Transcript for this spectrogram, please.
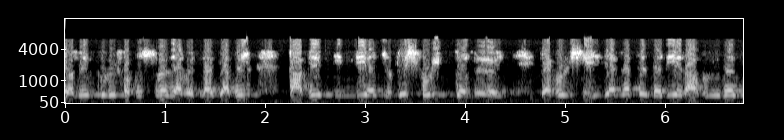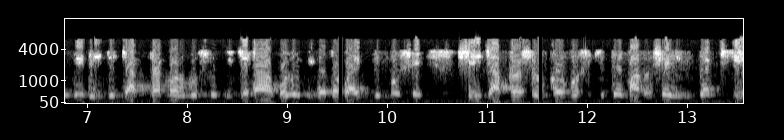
দলের কোনো সদস্যরা যাবেন না। যাবেন তাদের ইন্ডিয়া জোটের শরিক দলেরাই। এখন সেই জায়গাতে দাঁড়িয়ে রাহুল গান্ধীর এই যে যাত্রা কর্মসূচি, যেটা হলো বিগত কয়েকদিন বসে, সেই যাত্রা কর্মসূচিতে মানুষের ইম্প্যাক্ট কি,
